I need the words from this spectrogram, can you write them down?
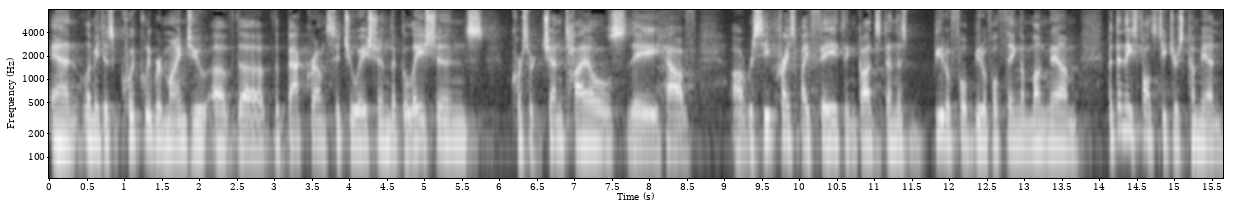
And let me just quickly remind you of the, the background situation. The Galatians, of course, are Gentiles. They have uh, received Christ by faith, and God's done this beautiful, beautiful thing among them. But then these false teachers come in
